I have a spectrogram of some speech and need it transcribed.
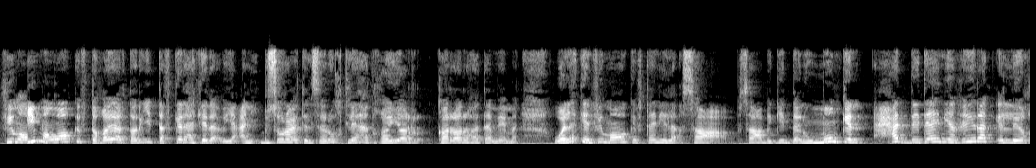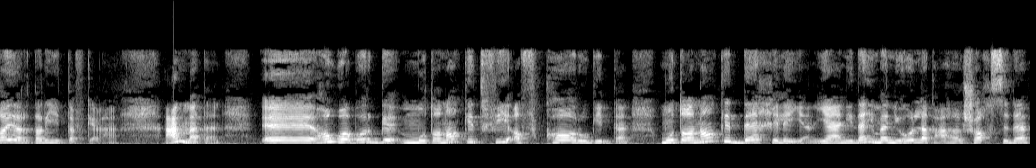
في في مواقف تغير طريقة تفكيرها كده يعني بسرعة الصاروخ تلاقيها تغير قرارها تماما. ولكن في مواقف تانية لأ صعب صعب جدا. وممكن حد تاني غيرك اللي يغير طريقة تفكيرها. عامة آه، هو برج متناقض في أفكاره جدا متناقض داخليا. يعني دايما يقولك على الشخص ده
